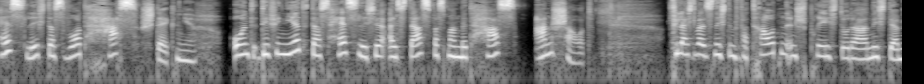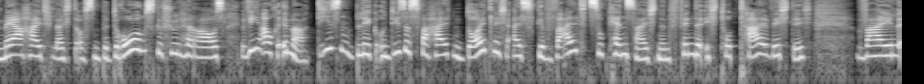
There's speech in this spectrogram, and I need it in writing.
hässlich das Wort Hass steckt. Ja. und definiert das Hässliche als das, was man mit Hass anschaut. Vielleicht, weil es nicht dem Vertrauten entspricht oder nicht der Mehrheit, vielleicht aus dem Bedrohungsgefühl heraus, wie auch immer, diesen Blick und dieses Verhalten deutlich als Gewalt zu kennzeichnen, finde ich total wichtig, weil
